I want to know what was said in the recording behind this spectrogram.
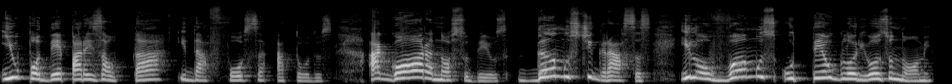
e o poder para exaltar e dar força a todos. Agora, nosso Deus, damos-te graças e louvamos o teu glorioso nome.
